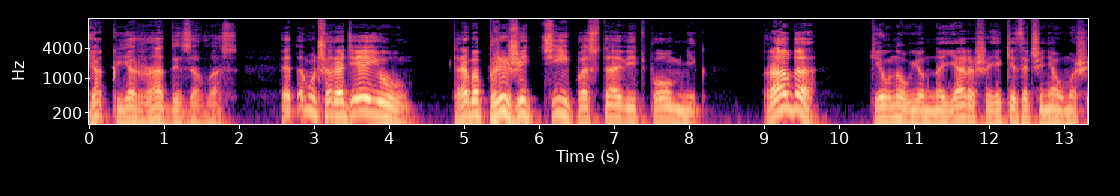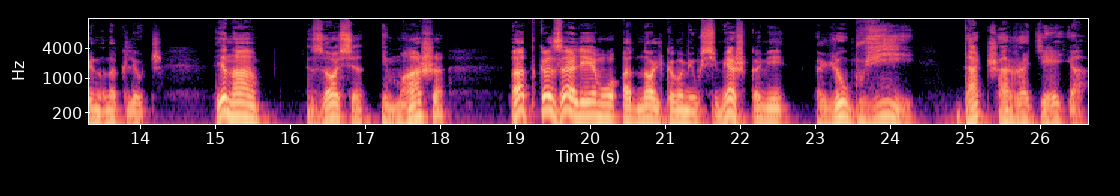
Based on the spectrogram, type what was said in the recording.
як я рады за вас. Этому чарадзею трэба пры жыцці паставіць помнік. Праўда? кіўнуў ён на яраша які зачыняў машыну на ключ. Яна Зося і Маша адказалі яму аднолькавымі усмешкамі любві да чарадзея.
